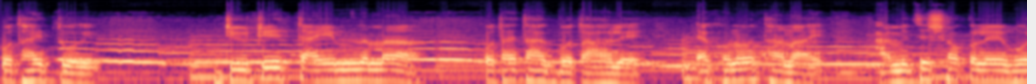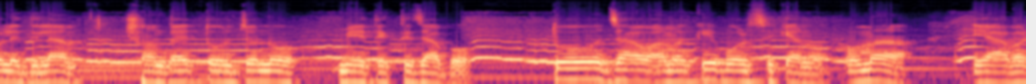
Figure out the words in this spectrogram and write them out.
কোথায় তুই? ডিউটির টাইম না, মা, কোথায় থাকব তাহলে? এখনও থানায়। আমি যে সকলে বলে দিলাম, সন্ধ্যায় তোর জন্য মেয়ে দেখতে যাব। তো যাও, আমাকে বলছে কেন? ও মা এ আবার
